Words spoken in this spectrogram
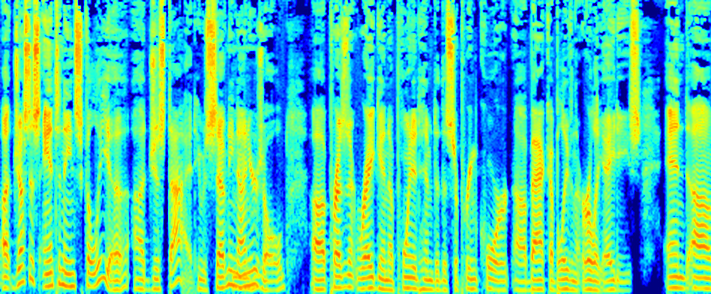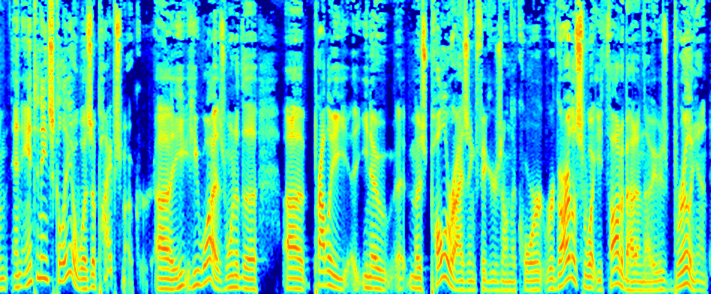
uh, Justice Antonin Scalia, uh, just died. He was 79 years old. Uh, President Reagan appointed him to the Supreme Court, uh, back, I believe, in the early 80s. And, um, and Antonin Scalia was a pipe smoker. Uh, he, he was one of the, uh, probably, you know, uh, most polarizing figures on the court. Regardless of what you thought about him, though, he was brilliant,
